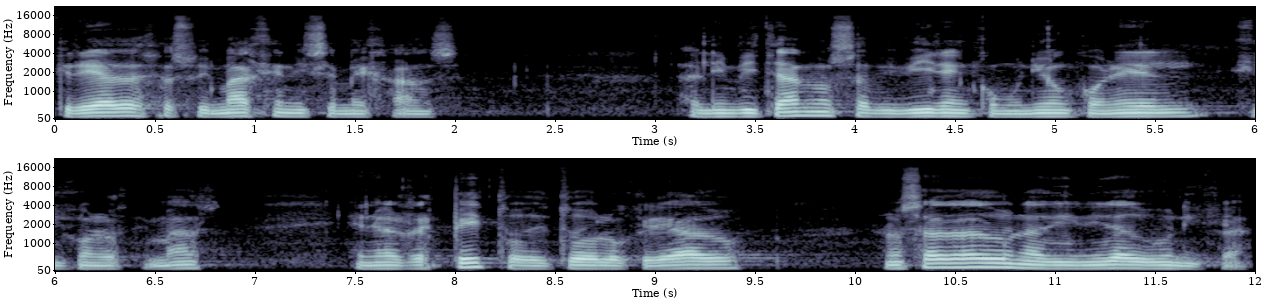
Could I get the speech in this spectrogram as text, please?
creadas a su imagen y semejanza. Al invitarnos a vivir en comunión con Él y con los demás, en el respeto de todo lo creado, nos ha dado una dignidad única,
